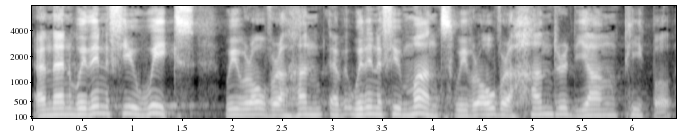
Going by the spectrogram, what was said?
And then within a few weeks, we were over a hundred, uh, within a few months, we were over a hundred young people.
